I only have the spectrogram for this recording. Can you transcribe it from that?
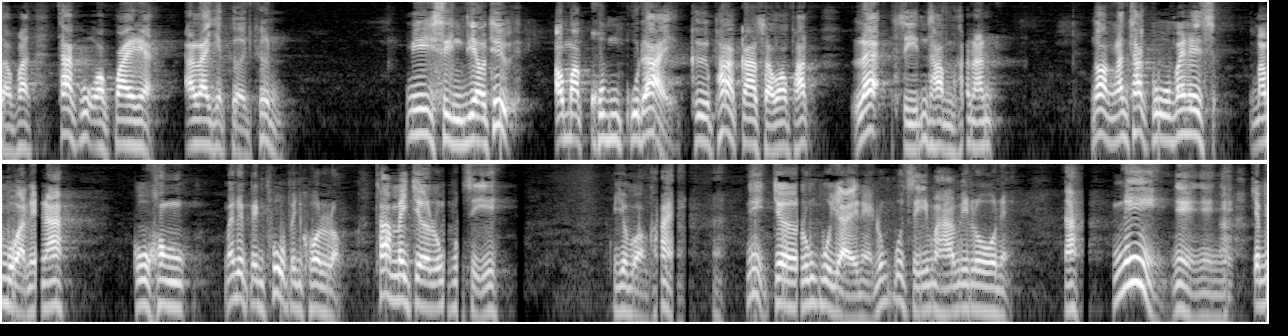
สาวพันธ์ถ้ากูออกไปเนี่ย อะไรจะเกิดขึ้น มีสิ่งเดียวที่เอามาคุมกูได้ คือผ้ากาสาวพัดและศีลธรรมเท่านั้น นอกนั้นถ้ากูไม่ได้มาบวชเนี่ยนะ กูคงไม่ได้เป็นผู้เป็นคนหรอก ถ้าไม่เจอหลวงปู่ศรีกูจะบอกให้ นี่เจอหลวงปู่ใหญ่เนี่ยหลวงปู่ศรีมหาวิโรเนี่ยนะ นี่นี่นี่นี่จะไป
